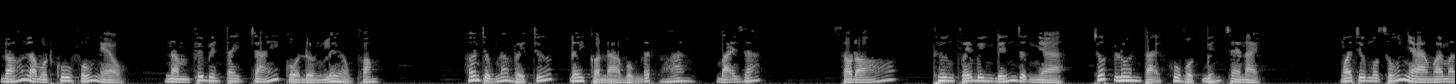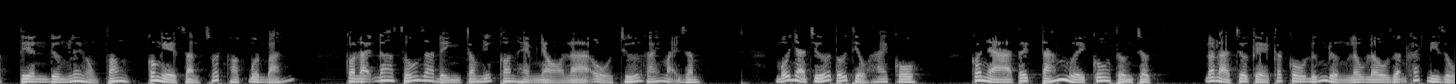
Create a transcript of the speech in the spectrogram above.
Đó là một khu phố nghèo, nằm phía bên tay trái của đường Lê Hồng Phong. Hơn chục năm về trước, đây còn là vùng đất hoang, bãi rác. Sau đó, thương phế binh đến dựng nhà, chốt luôn tại khu vực bến xe này. Ngoài trừ một số nhà ngoài mặt tiền đường Lê Hồng Phong có nghề sản xuất hoặc buôn bán, còn lại đa số gia đình trong những con hẻm nhỏ là ổ chứa gái mại dâm. Mỗi nhà chứa tối thiểu hai cô, có nhà tới 8-10 cô thường trực, đó là chưa kể các cô đứng đường lâu lâu dẫn khách đi dù.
